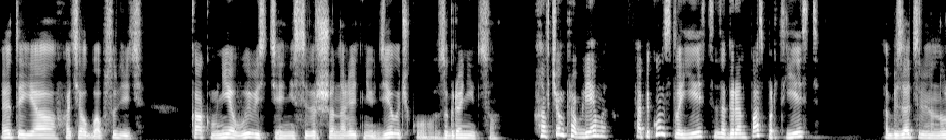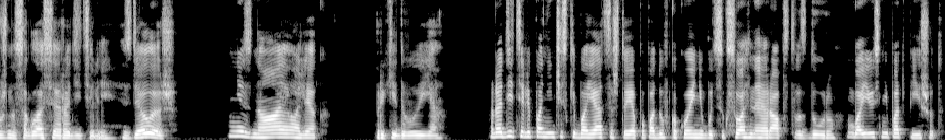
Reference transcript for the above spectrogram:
Это я хотел бы обсудить. Как мне вывести несовершеннолетнюю девочку за границу? А в чем проблема? Опекунство есть, загранпаспорт есть. Обязательно нужно согласие родителей. Сделаешь? Не знаю, Олег. Прикидываю я. Родители панически боятся, что я попаду в какое-нибудь сексуальное рабство с дуру. Боюсь, не подпишут.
